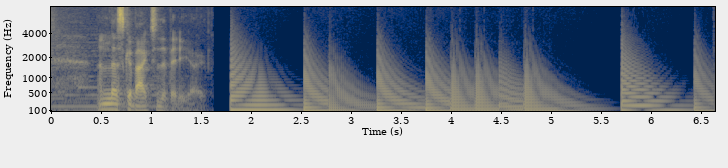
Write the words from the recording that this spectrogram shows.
And let's get back to the video.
